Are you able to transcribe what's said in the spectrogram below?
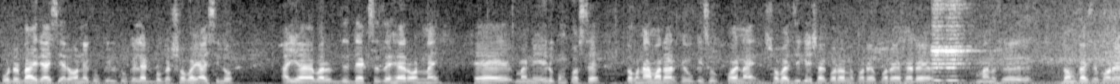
কোর্টের বাইরে আইছি আর অনেক উকিল টুকিল অ্যাডভোকেট সবাই আইছিল। আইয়া আবার দেখছে যে হের অন নাই হ্যাঁ মানে এরকম করছে। তখন আমার আর কেউ কিছু কয় নাই সবাই জিজ্ঞাসা করানোর পরে পরে হ্যারে মানুষে দমকাইছে পরে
